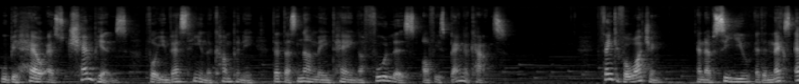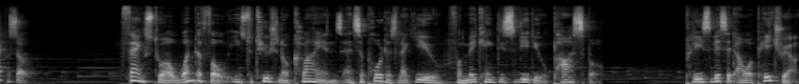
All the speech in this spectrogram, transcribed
would be held as champions for investing in a company that does not maintain a full list of its bank accounts. Thank you for watching, and I'll see you at the next episode. Thanks to our wonderful institutional clients and supporters like you for making this video possible. Please visit our Patreon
